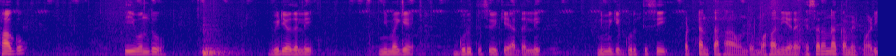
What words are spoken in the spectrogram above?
ಹಾಗೂ ಈ ಒಂದು ವಿಡಿಯೋದಲ್ಲಿ ನಿಮಗೆ ಗುರುತಿಸುವಿಕೆಯಾದಲ್ಲಿ ನಿಮಗೆ ಗುರುತಿಸಿ ಪಟ್ಟಂತಹ ಒಂದು ಮಹನೀಯರ ಹೆಸರನ್ನು ಕಮೆಂಟ್ ಮಾಡಿ.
